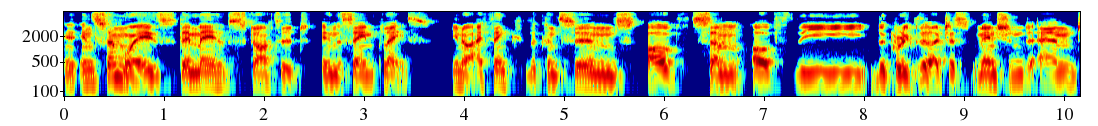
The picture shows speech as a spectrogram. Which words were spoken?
In some ways, they may have started in the same place you know, I think the concerns of some of the the group that I just mentioned and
